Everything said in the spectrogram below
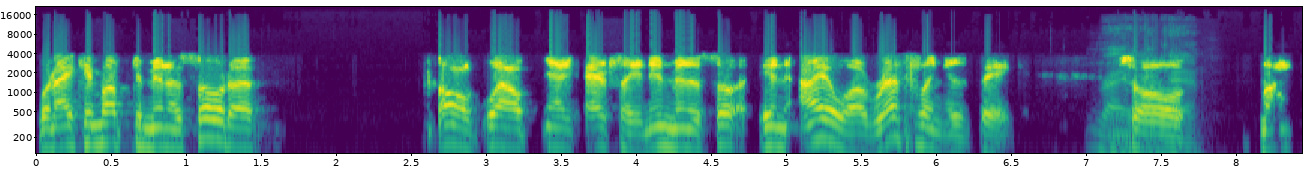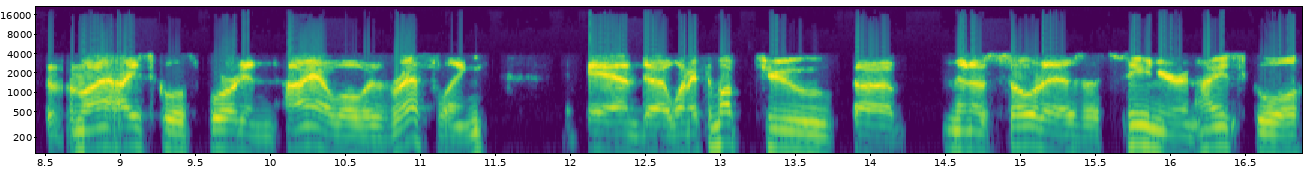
when I came up to Minnesota, oh well, actually, in Minnesota, in Iowa, wrestling is big. Right. So- okay. My my high school sport in Iowa was wrestling, and uh, when I come up to uh, Minnesota as a senior in high school,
